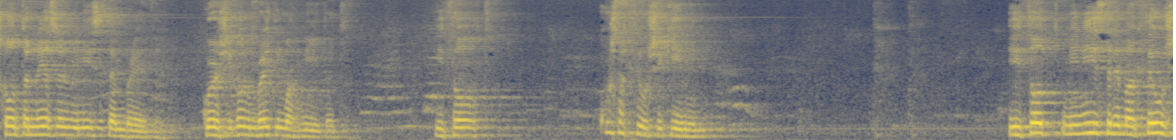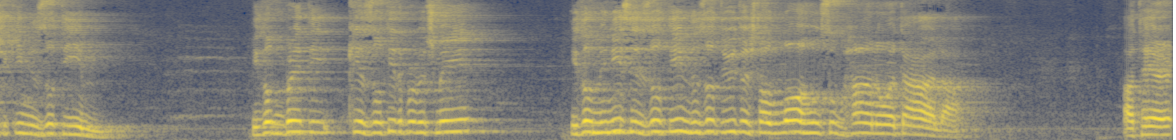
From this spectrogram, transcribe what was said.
Shkon të nesërmen ministri te mbreti. Kur e shikon mbreti mahnitet. I thotë, Kush ta ktheu shikimin? I thot ministri ma ktheu shikimin zoti im. I thot mbreti, ke zot tjetër përveç meje? I thot ministri zoti im dhe zoti yt është Allahu subhanahu wa taala. Atëherë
